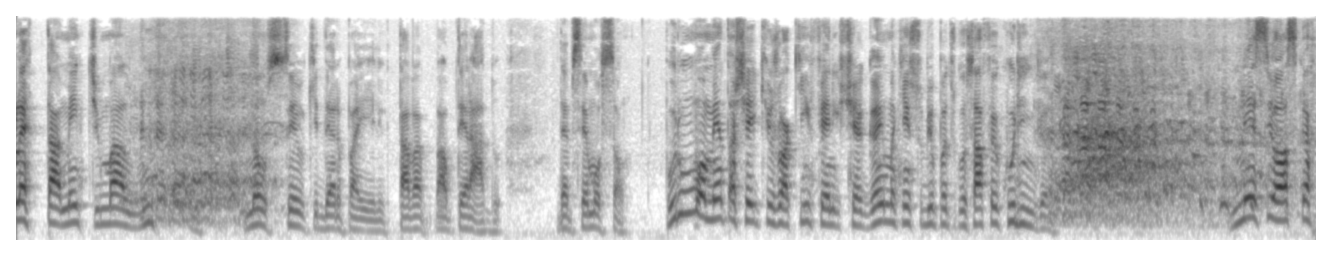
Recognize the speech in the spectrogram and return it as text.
completamente maluco. Não sei o que deram para ele, tava alterado. Deve ser emoção. Por um momento achei que o Joaquim Fênix tinha ganho, mas quem subiu para discursar foi o Coringa. Nesse Oscar,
